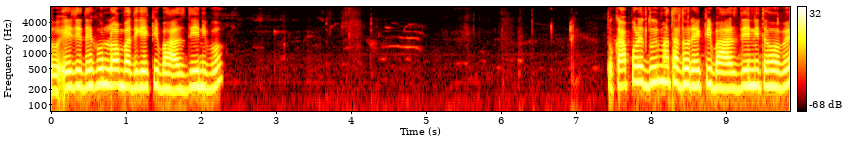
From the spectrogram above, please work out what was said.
তো এই যে দেখুন, লম্বা দিকে একটি ভাঁজ দিয়ে নিব। তো কাপড়ের দুই মাথা ধরে একটি ভাঁজ দিয়ে নিতে হবে।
